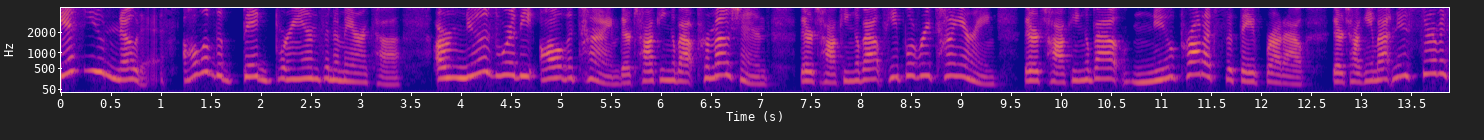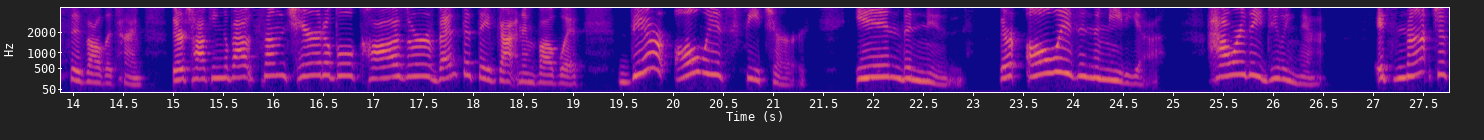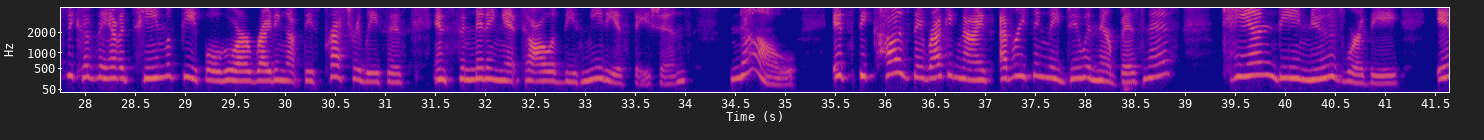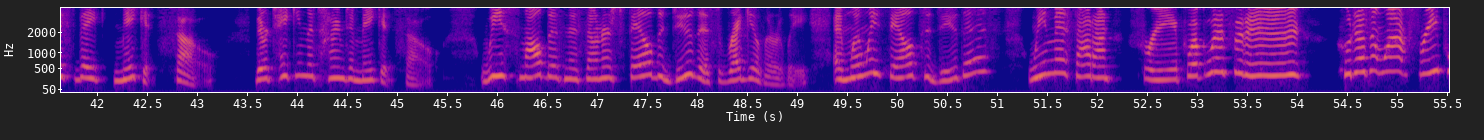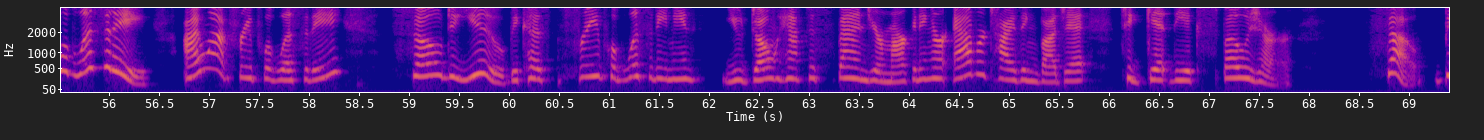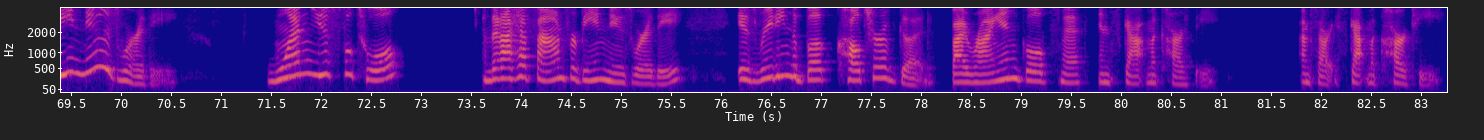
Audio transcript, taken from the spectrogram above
if you notice, all of the big brands in America are newsworthy all the time. They're talking about promotions, they're talking about people retiring, they're talking about new products that they've brought out, they're talking about new services all the time, they're talking about some charitable cause or event that they've gotten involved with. They're always featured in the news, they're always in the media. How are they doing that? It's not just because they have a team of people who are writing up these press releases and submitting it to all of these media stations. No, it's because they recognize everything they do in their business can be newsworthy if they make it so. They're taking the time to make it so. We small business owners fail to do this regularly. And when we fail to do this, we miss out on free publicity. Who doesn't want free publicity? I want free publicity. So do you, because free publicity means you don't have to spend your marketing or advertising budget to get the exposure. So be newsworthy. One useful tool that I have found for being newsworthy is reading the book Culture of Good by Ryan Goldsmith and Scott McCarthy. I'm sorry, Scott McCarty.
